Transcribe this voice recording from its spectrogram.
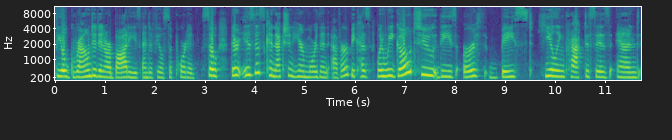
feel grounded in our bodies and to feel supported. So there is this connection here more than ever because when we go to these earth based healing practices and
